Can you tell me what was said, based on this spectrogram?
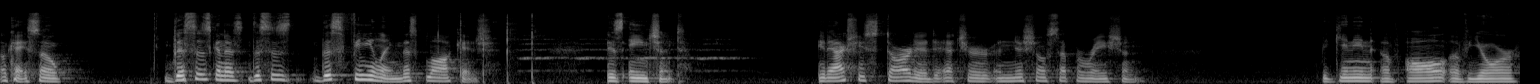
Okay, so this is gonna, this is, this feeling, this blockage is ancient. It actually started at your initial separation, beginning of all of your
